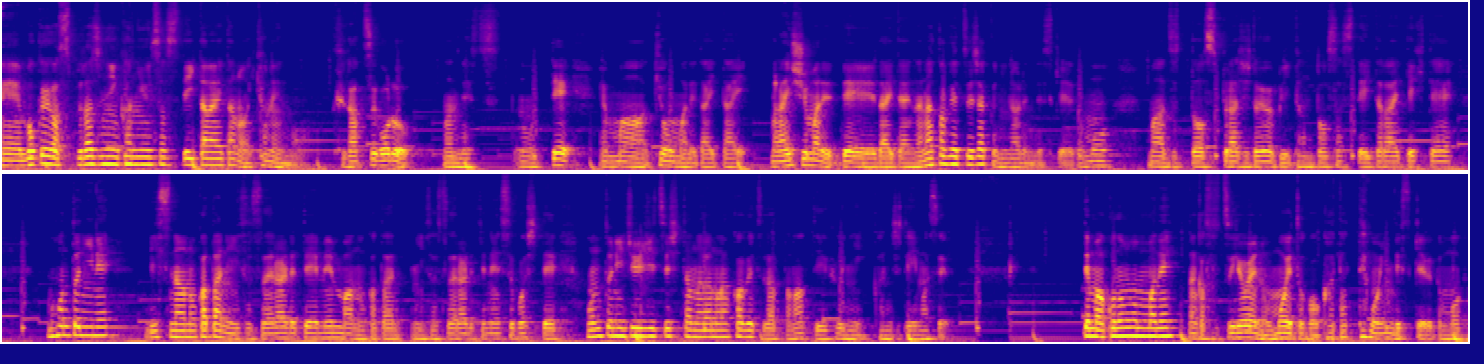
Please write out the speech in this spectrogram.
えー、僕がスプラジに加入させていただいたのは去年の9月頃なんですので、え、まあ今日までだいたい、まあ来週まででだいたい7ヶ月弱になるんですけれども、まあずっとスプラジ土曜日担当させていただいてきて、本当にね、リスナーの方に支えられて、メンバーの方に支えられてね、過ごして、本当に充実した7ヶ月だったなっていう風に感じています。で、まあ、このままね、なんか卒業への思いとかを語ってもいいんですけれども、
